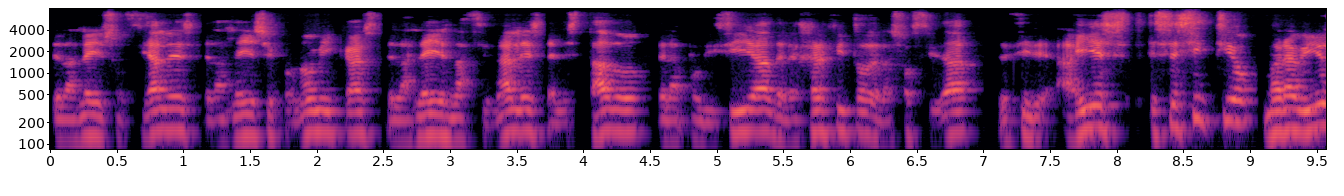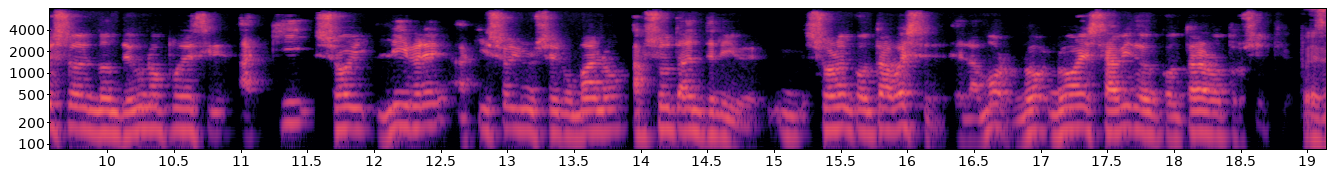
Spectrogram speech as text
de las leyes sociales, de las leyes económicas, de las leyes nacionales, del Estado, de la policía, del ejército, de la sociedad. Es decir, ahí es ese sitio maravilloso en donde uno puede decir, aquí soy libre, aquí soy un ser humano absolutamente libre. Solo he encontrado ese, el amor, no, no he sabido encontrar otro sitio. Pues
